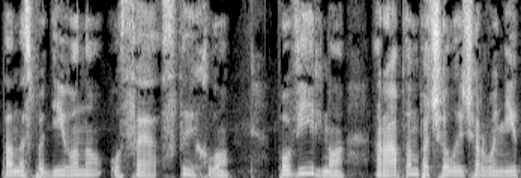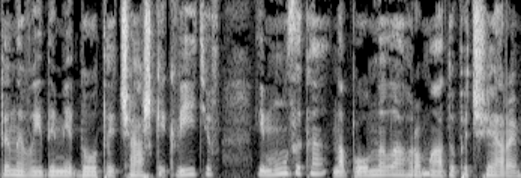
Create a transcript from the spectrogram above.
та несподівано усе стихло. Повільно раптом почали червоніти невидимі доти чашки квітів, і музика наповнила громаду печери.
